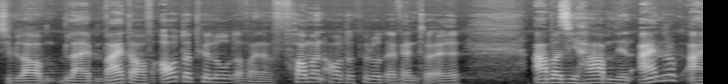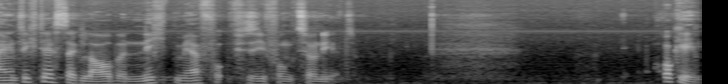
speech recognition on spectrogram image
Sie bleiben weiter auf Autopilot, auf einem frommen Autopilot eventuell, aber sie haben den Eindruck eigentlich, dass der Glaube nicht mehr für sie funktioniert. Okay,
